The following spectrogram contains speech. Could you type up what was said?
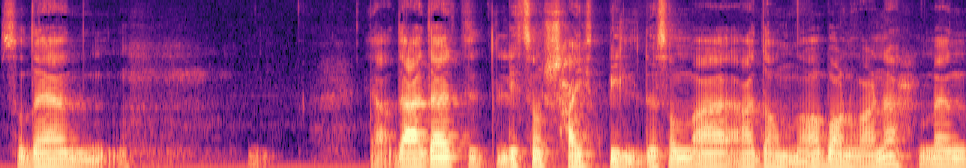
Så det, ja, det, er, det er, et litt sånn skeivt bilde som er, er danna av barnevernet. Men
